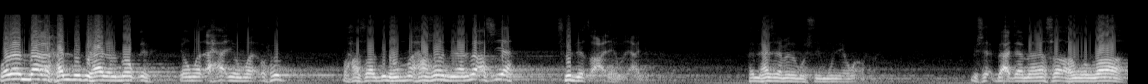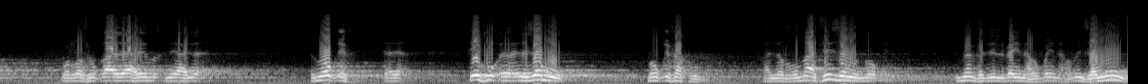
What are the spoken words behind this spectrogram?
ولما أخلوا بهذا الموقف يوم الأحد يوم أحد وحصل منهم ما حصل من المعصية سلط عليهم العدو. فانهزم المسلمون يوم أحد. بعدما نصرهم الله والرسول قال لأهل الموقف كيف الزموا موقفكم. قال للرماة الزموا الموقف. المنفذ اللي بينه وبينهم الزموه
